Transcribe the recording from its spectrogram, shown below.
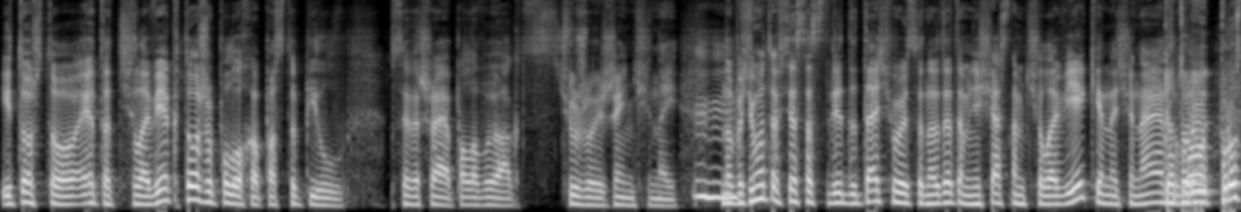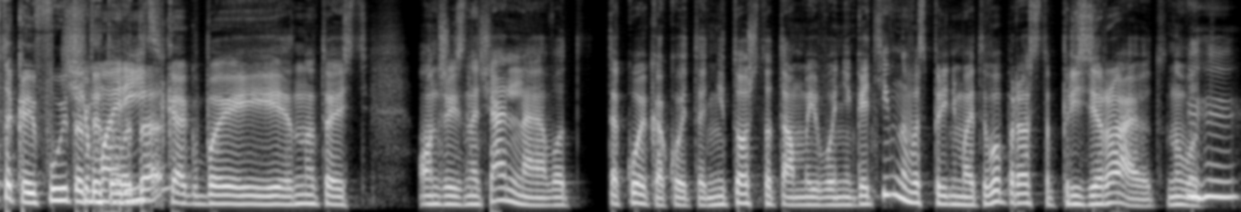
И то, что этот человек тоже плохо поступил, совершая половой акт с чужой женщиной. Мгм. Но почему-то все сосредотачиваются на вот этом несчастном человеке, начинают Который его просто кайфует от этого, да? как бы, и, ну, то есть он же изначально вот такой какой-то, не то, что там его негативно воспринимают, его просто презирают. Ну, вот, Мгм.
